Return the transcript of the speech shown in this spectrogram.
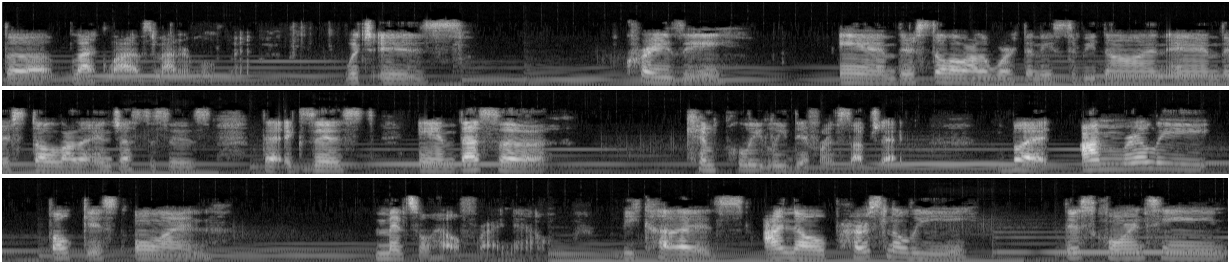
the Black Lives Matter movement, which is crazy. And there's still a lot of work that needs to be done, and there's still a lot of injustices that exist, and that's a completely different subject. But I'm really focused on mental health right now because I know personally this quarantine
